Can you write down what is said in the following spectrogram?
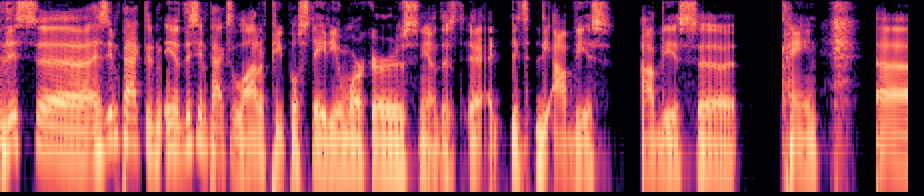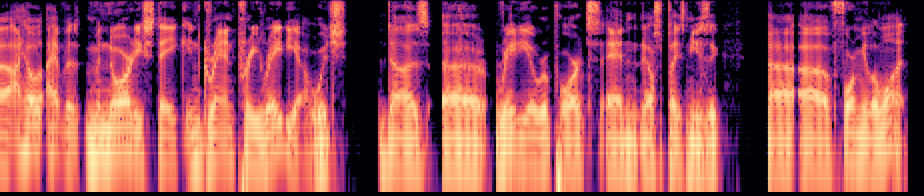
this uh, has impacted you know this impacts a lot of people stadium workers you know this uh, it's the obvious obvious uh, pain uh, I, ho- I have a minority stake in Grand Prix Radio which does uh, radio reports and also plays music uh, of Formula One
